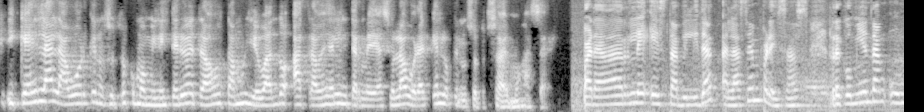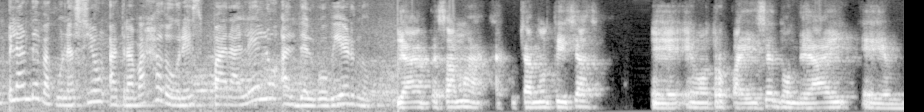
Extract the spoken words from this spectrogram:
y que es la labor que nosotros como Ministerio de Trabajo estamos llevando a través de la intermediación laboral, que es lo que nosotros sabemos hacer. Para darle estabilidad a las empresas, recomiendan un plan de vacunación a trabajadores paralelo al del gobierno. Ya empezamos a escuchar noticias eh, en otros países donde hay, eh,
